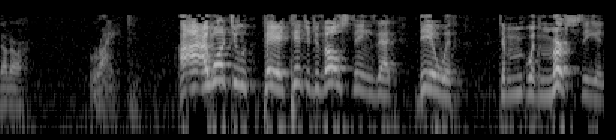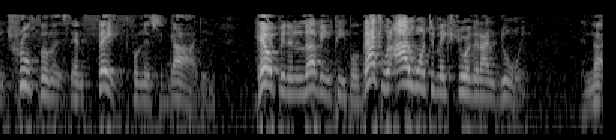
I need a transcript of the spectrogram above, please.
that are right. I, I want to pay attention to those things that deal with to, with mercy and truthfulness and faithfulness to God and helping and loving people. That's what I want to make sure that I'm doing and not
